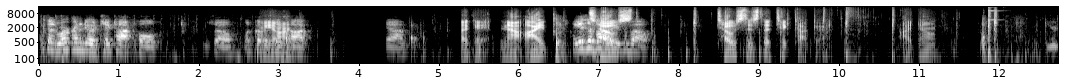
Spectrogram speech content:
Because we're gonna do a TikTok poll. So look up We a are? TikTok. Yeah. Okay, now I... He has a bow, he has a bow. Toast is the TikTok guy. I don't. You're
